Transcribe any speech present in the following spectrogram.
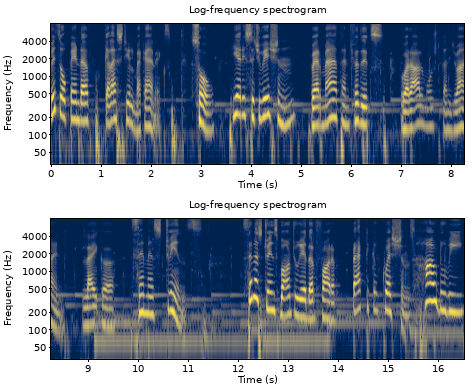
which opened up celestial mechanics. So here is situation where math and physics were almost conjoined, like uh, Siamese twins. Siamese twins born together for practical questions. How do we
